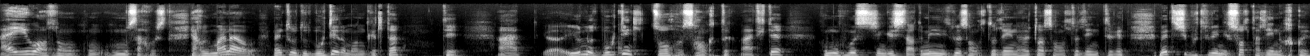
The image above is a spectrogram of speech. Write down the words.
Аюу олон хүмүүс авах хүснэ. Яг манай менторууд бүгдээрээ мундаг л да. Тий. А ер нь бол бүгдийн 100% сонгодог. А гэхдээ хүмүүс хүмүүс чинь ингэж одоо миний нэгдүгээр сонголт бол энэ хоёрдугаар сонголт бол энэ төргээд менторшип хөтөлбөрийн нэг сул тал энэ баггүй.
